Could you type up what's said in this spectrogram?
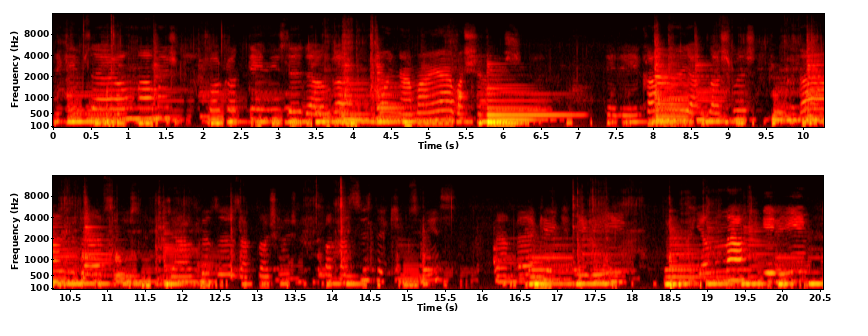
Kimse olmamış Fakat denize dalga Delikanlı yaklaşmış. Ne kadar güzelsiniz Güzel kız uzaklaşmış Fakat siz de kimsiniz? Ben erkek biriyim. Yanına geleyim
